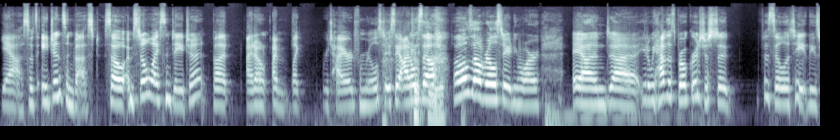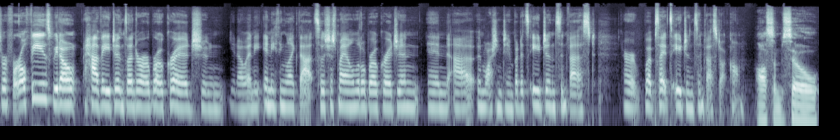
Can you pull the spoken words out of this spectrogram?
yeah so it's agents invest. So i'm still a licensed agent but i don't i'm like retired from real estate so i don't sell i don't sell real estate anymore. And uh, you know we have this brokerage just to facilitate these referral fees. We don't have agents under our brokerage and you know any anything like that. So it's just my own little brokerage in in uh, in washington but it's agents invest our website's agentsinvest.com Awesome. So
